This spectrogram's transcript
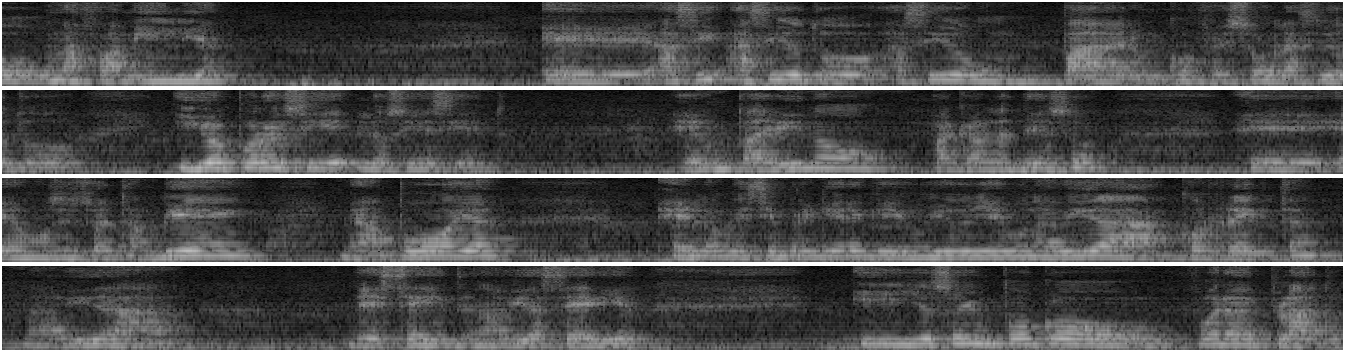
una familia, eh, ha, si- ha sido todo, ha sido un padre, un confesor, ha sido todo. Y hoy por hoy sigue- lo sigue siendo. Es un padrino, para que hablar de eso, eh, es homosexual también, me apoya. Es lo que siempre quiere que yo, yo lleve una vida correcta, una vida decente, una vida seria. Y yo soy un poco fuera del plato,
